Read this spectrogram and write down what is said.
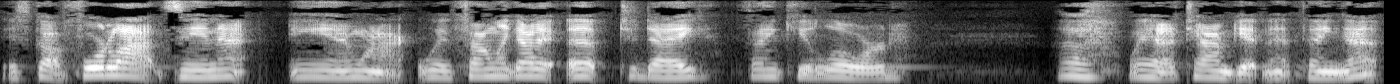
it's got four lights in it. And when I, we finally got it up today, thank you, Lord. Uh, we had a time getting that thing up.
